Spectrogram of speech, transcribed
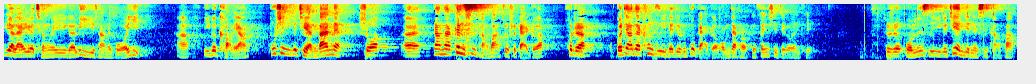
越来越成为一个利益上的博弈，啊，一个考量，不是一个简单的说，呃，让它更市场化就是改革，或者国家再控制一些就是不改革。我们待会儿会分析这个问题，就是我们是一个渐进的市场化，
